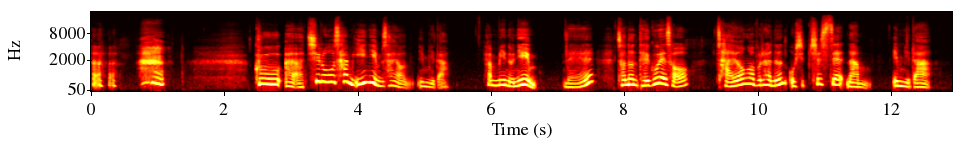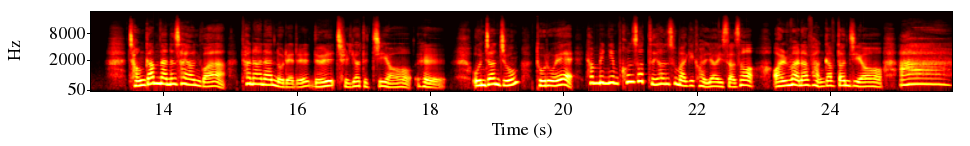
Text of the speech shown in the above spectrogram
9, 아, 7532님 사연입니다. 현민우님, 네. 저는 대구에서 자영업을 하는 57세 남입니다. 정감 나는 사연과 편안한 노래를 늘 즐겨 듣지요. 운전 중 도로에 현미님 콘서트 현수막이 걸려 있어서 얼마나 반갑던지요. 아,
